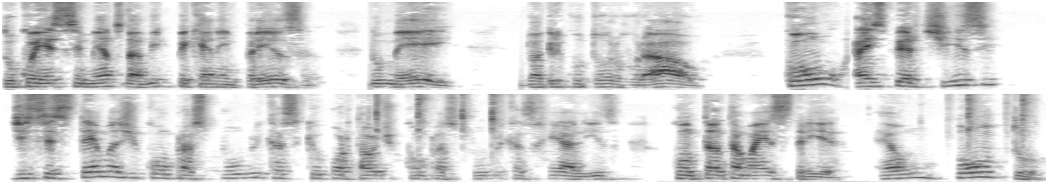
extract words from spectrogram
do conhecimento da micro pequena empresa, do MEI, do agricultor rural, com a expertise de sistemas de compras públicas que o portal de compras públicas realiza com tanta maestria. É um ponto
